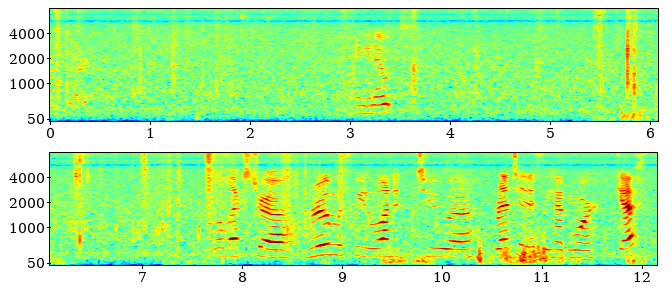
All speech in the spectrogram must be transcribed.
front yard. Hanging out. A little extra room if we wanted to uh, rent it if we had more guests.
